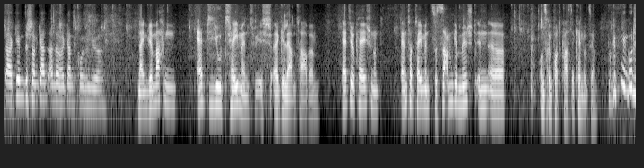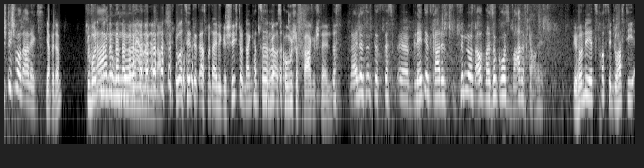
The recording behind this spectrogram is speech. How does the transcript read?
da geben sie schon ganz andere, ganz große Mühe. Nein, wir machen Edutainment, wie ich äh, gelernt habe. Education und Entertainment zusammengemischt in äh, unserem Podcast. Ihr kennt uns ja. Du gibst mir ein gutes Stichwort, Alex. Ja, bitte. Du wolltest. Nein, nein, nein, nein, nein, nein, nein. Du erzählst jetzt erstmal deine Geschichte und dann kannst du mir aus komische Fragen stellen. Das, nein, das, ist, das, das äh, bläht jetzt gerade sinnlos auf, weil so groß war das gar nicht. Wir hören dir jetzt trotzdem. Du hast die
